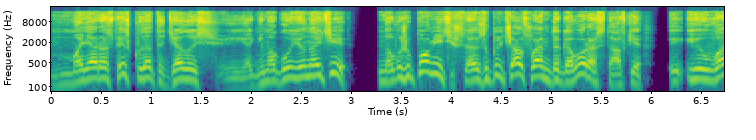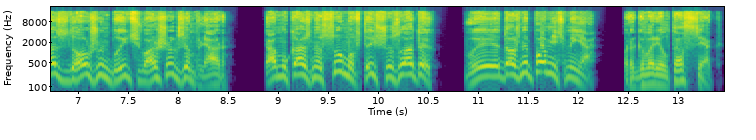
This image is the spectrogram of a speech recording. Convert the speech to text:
Моя расписка куда-то делась, я не могу ее найти. Но вы же помните, что я заключал с вами договор о ставке, и, и у вас должен быть ваш экземпляр. Там указана сумма в тысячу золотых. Вы должны помнить меня», — проговорил толстяк.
